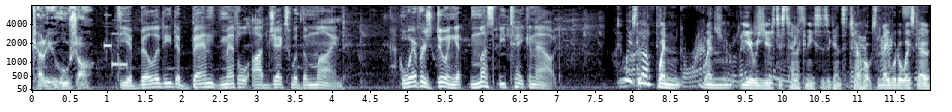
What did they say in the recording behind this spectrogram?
tell you who, sir? The ability to bend metal objects with the mind. Whoever's doing it must be taken out. I always loved when when Yuri used his telekinesis against the Terrahawks, and they would always go,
